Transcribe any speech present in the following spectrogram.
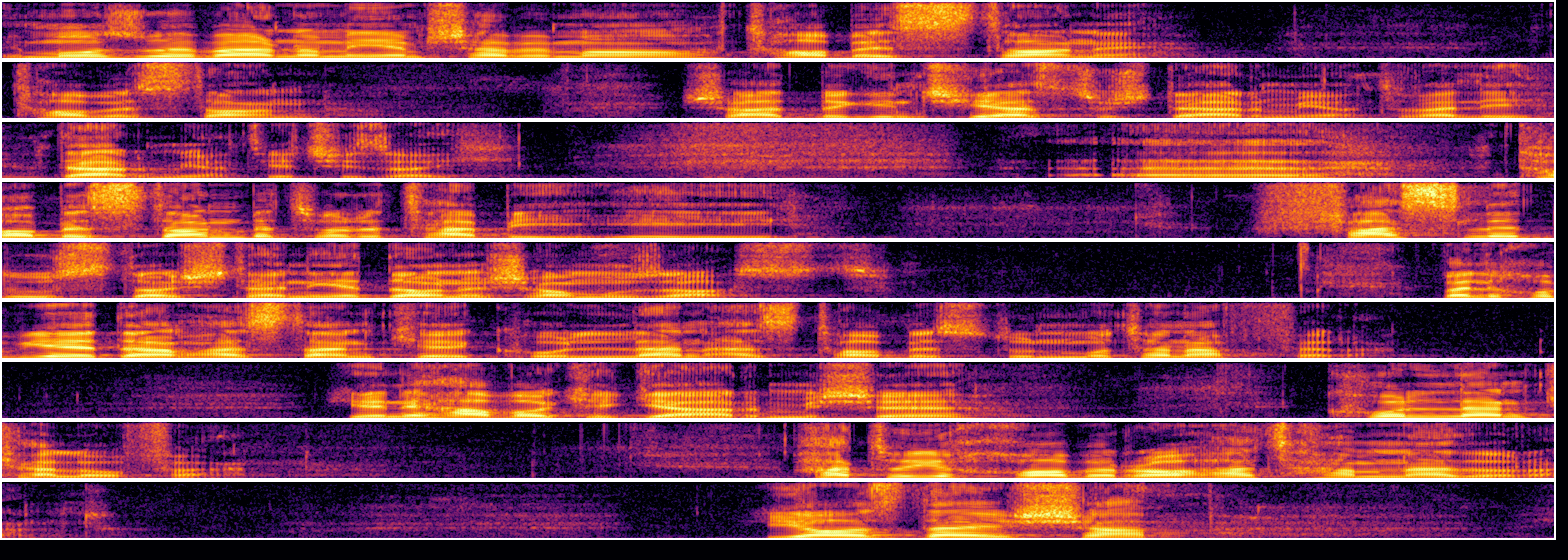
موضوع برنامه امشب ما تابستانه. تابستان. شاید بگین چی از توش در میاد ولی در میاد یه چیزایی. تابستان به طور طبیعی فصل دوست داشتنی دانش آموزاست. ولی خب یه ادم هستن که کلا از تابستون متنفرن. یعنی هوا که گرم میشه کلا کلافن. حتی یه خواب راحت هم ندارن یازده شب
